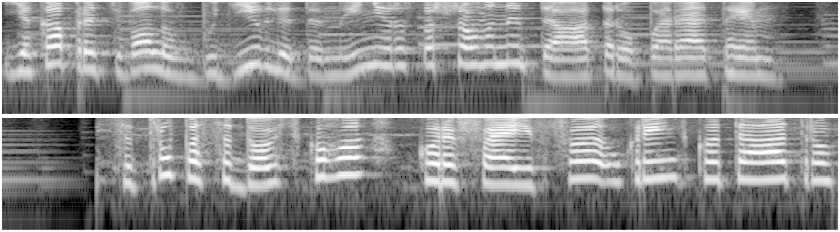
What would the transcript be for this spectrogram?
яка працювала в будівлі, де нині розташований театр оперети. Це трупа Садовського, корифеїв українського театру,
